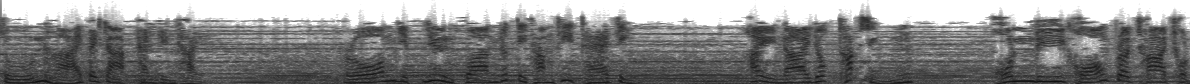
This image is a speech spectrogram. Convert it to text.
สูญหายไปจากแผ่นดินไทย พร้อมหยิบยื่นความยุติธรรมที่แท้จริง ให้นายกทักษิณคนดีของประชาชน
